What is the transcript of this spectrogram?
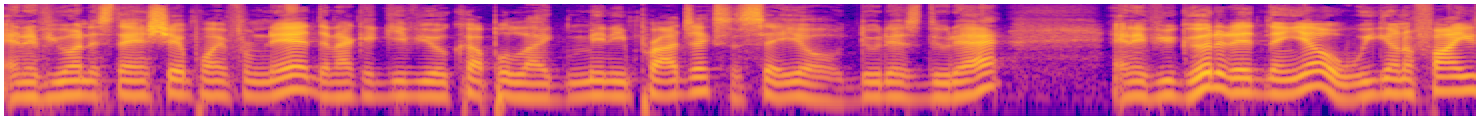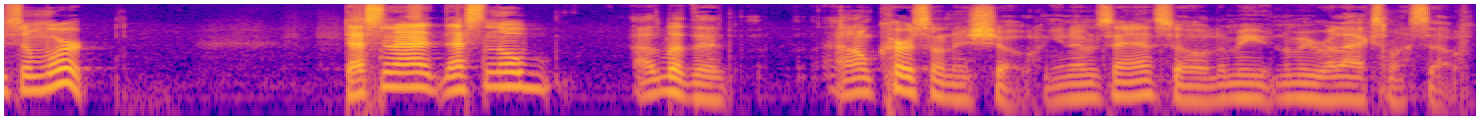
And if you understand SharePoint from there, then I could give you a couple like mini projects and say, yo, do this, do that. And if you're good at it, then yo, we gonna find you some work. That's not that's no I was about to I don't curse on this show, you know what I'm saying? So let me let me relax myself.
